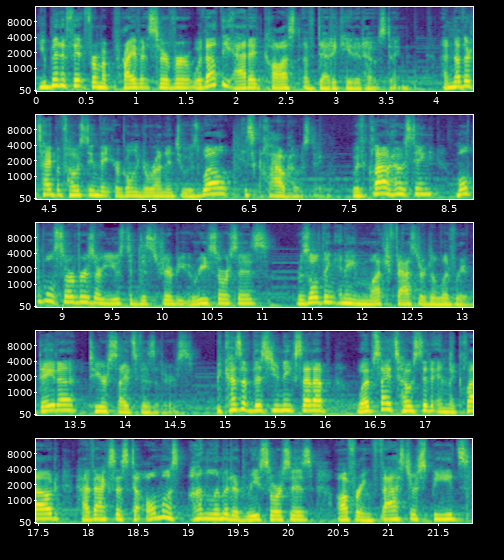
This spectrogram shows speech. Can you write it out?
you benefit from a private server without the added cost of dedicated hosting. Another type of hosting that you're going to run into as well is cloud hosting. With cloud hosting, multiple servers are used to distribute resources, resulting in a much faster delivery of data to your site's visitors. Because of this unique setup, websites hosted in the cloud have access to almost unlimited resources, offering faster speeds,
